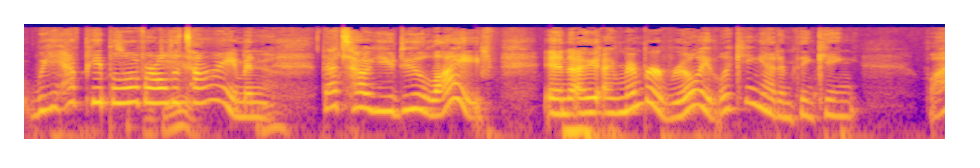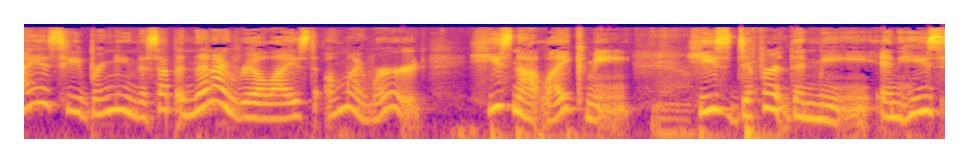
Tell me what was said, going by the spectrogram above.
We have people over all the time, and that's how you do life." And I, I remember really looking at him, thinking, "Why is he bringing this up?" And then I realized, "Oh my word." He's not like me. He's different than me and he's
